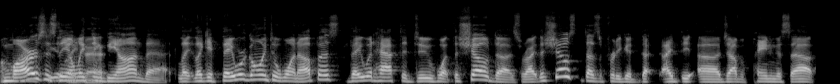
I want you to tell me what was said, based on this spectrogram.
Oh, Mars is it the like only thing beyond that. Like like if they were going to one up us, they would have to do what the show does, right? The show does a pretty good idea, uh, job of painting this out.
